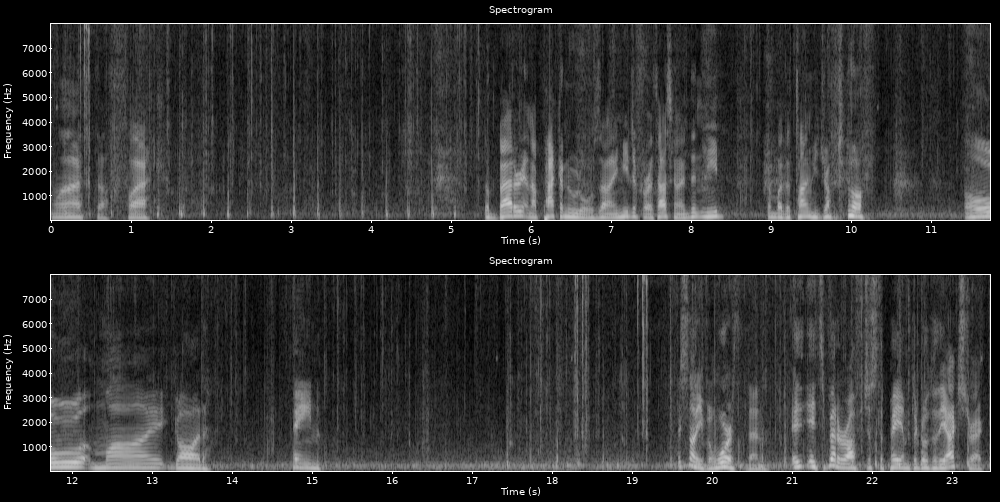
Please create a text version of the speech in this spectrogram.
What the fuck? The battery and a pack of noodles that I needed for a task and I didn't need them by the time he dropped it off. Oh my god. Pain. It's not even worth then. It, it's better off just to pay him to go to the extract.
